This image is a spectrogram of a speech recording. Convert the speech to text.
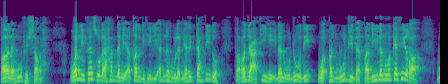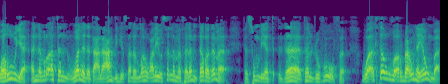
قاله في الشرح والنفاس لا حد لأقله لأنه لم يرد تحديده فرجع فيه إلى الوجود وقد وجد قليلا وكثيرا. وروي أن امرأة ولدت على عهده صلى الله عليه وسلم فلم تر دما فسميت ذات الجفوف وأكثره أربعون يوما.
